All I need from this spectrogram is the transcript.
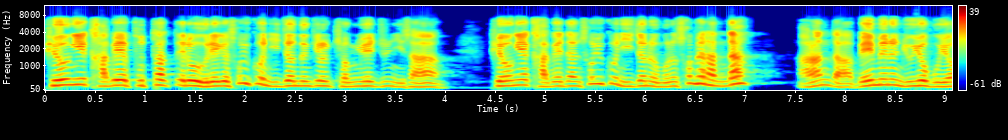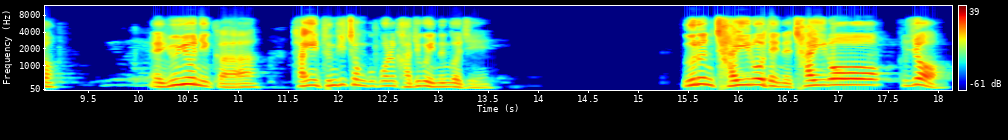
병이 갑의 부탁대로 을에게 소유권 이전 등기를 격려해 준 이상 병의 갑에 대한 소유권 이전 의무는 소멸한다? 안 한다. 매매는 유효, 무효? 네, 유효니까 당연히 등기 청구권을 가지고 있는 거지. 을은 자의로 돼 있네. 자의로, 그죠?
